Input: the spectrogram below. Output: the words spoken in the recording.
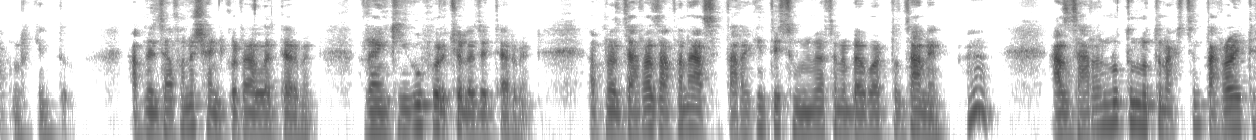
আপনার কিন্তু। আপনি জাপানে সাইন করে আল্লাহ পারবেন র্যাঙ্কিং উপরে চলে যেতে পারবেন। আপনার যারা জাপানে আছে তারা কিন্তু এই সুমি মাসেনের ব্যবহারটা জানেন হ্যাঁ? আর যারা নতুন নতুন আসছেন তারাও এটা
